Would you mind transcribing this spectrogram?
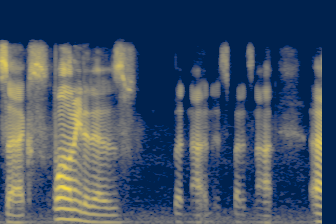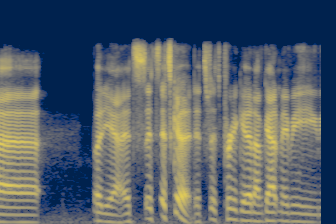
sex. Well, I mean it is, but not. It's but it's not. Uh, but yeah, it's it's it's good. It's it's pretty good. I've got maybe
